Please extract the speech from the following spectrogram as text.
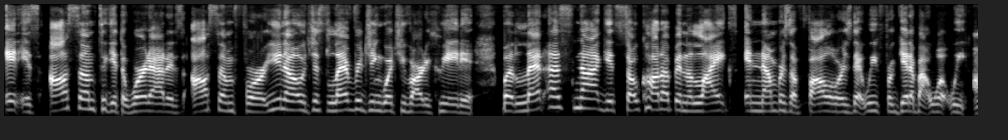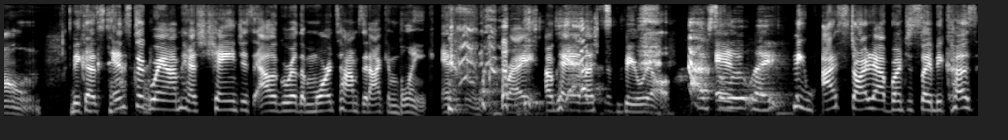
it is awesome to get the word out. It is awesome for, you know, just leveraging what you've already created. But let us not get so caught up in the likes and numbers of followers that we forget about what we own. Because exactly. Instagram has changed its algorithm more times than I can blink in a minute, right? Okay, yes. let's just be real. Absolutely. And I started out Brunch and Slay because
